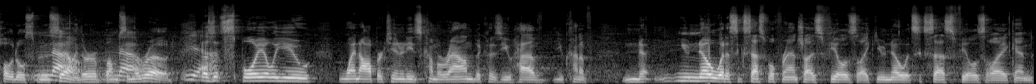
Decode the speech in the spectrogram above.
total smooth No, sailing. There are bumps in the road. Yeah. Does it spoil you when opportunities come around because you have, you kind of, know, you know what a successful franchise feels like, you know what success feels like, and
